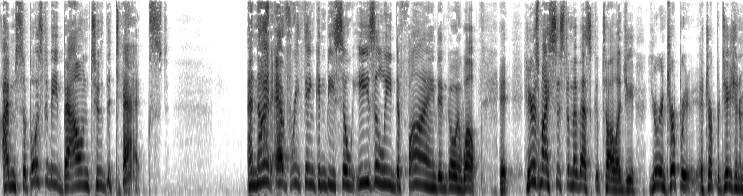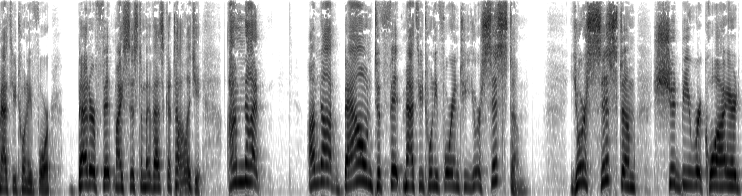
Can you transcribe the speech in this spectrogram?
I'm supposed to be bound to the text. And not everything can be so easily defined and going, well, it, here's my system of eschatology. Your interpret, interpretation of Matthew 24 better fit my system of eschatology. I'm not I'm not bound to fit Matthew 24 into your system. Your system should be required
